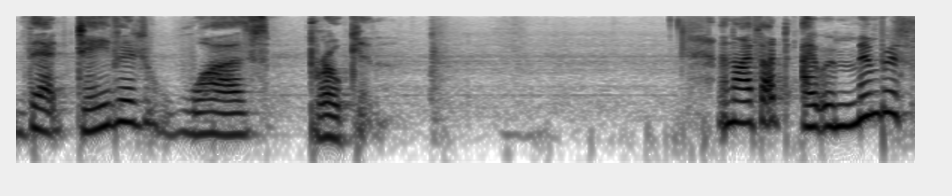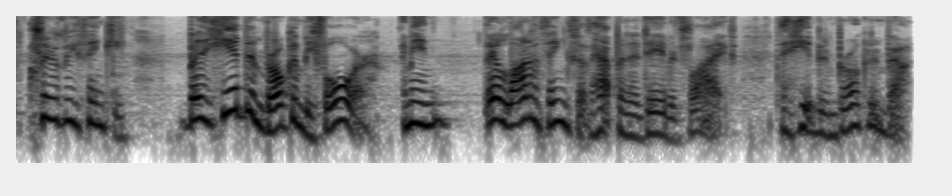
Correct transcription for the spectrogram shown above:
that David was broken. And I thought, I remember clearly thinking, but he had been broken before. I mean, There are a lot of things that happened in David's life that he had been broken about.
